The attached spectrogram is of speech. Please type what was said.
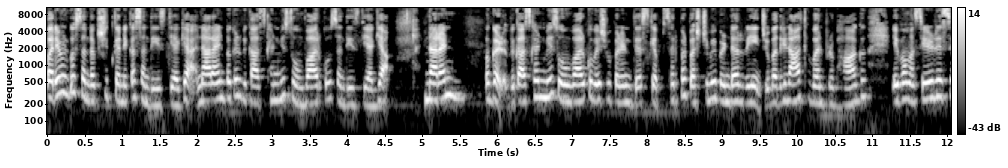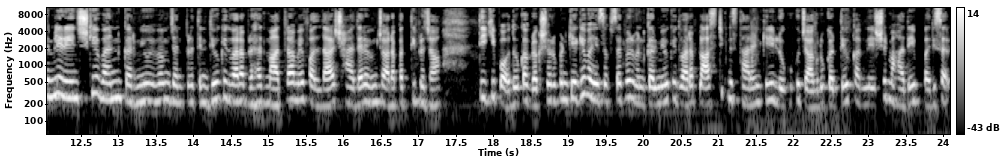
पर्यावरण को संरक्षित करने का संदेश दिया गया। नारायण पकड़ विकासखंड में सोमवार को संदेश दिया गया। नारायण पगड़ विकासखंड में सोमवार को विश्व पर्यटन दिवस के अवसर पर पश्चिमी पिंडर रेंज, बद्रीनाथ वन प्रभाग एवं असेड़ सिमली रेंज के वन कर्मियों एवं जनप्रतिनिधियों के द्वारा बृहद मात्रा में फलदार छायादार एवं चारापत्ती प्रजाति की पौधों का वृक्षारोपण किया गया। वहीं इस अवसर पर वन कर्मियों के द्वारा प्लास्टिक निस्तारण के लिए लोगों को जागरूक करते हुए कमलेश्वर महादेव परिसर,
